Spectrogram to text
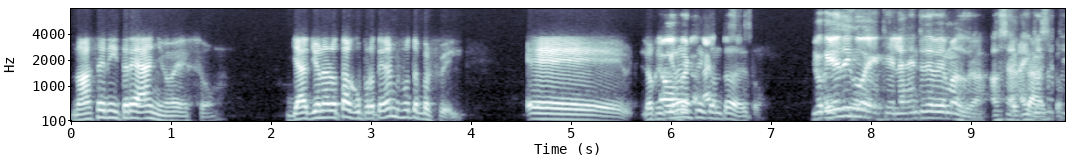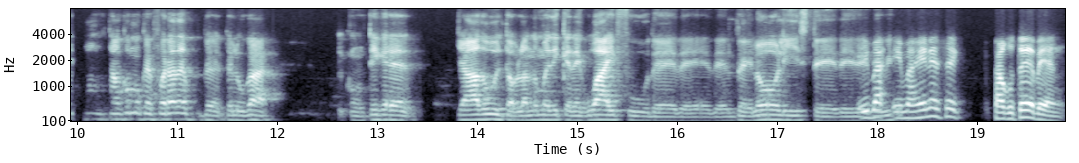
no hace ni tres años eso. Ya yo no lo taco, pero tenía mi foto de perfil. Eh, lo que No, quiero decir con todo esto. Lo que yo digo es que la gente debe madurar. O sea, hay cosas Exacto. que están, como que fuera de, de- de lugar. Con un tigre ya adulto, hablándome de que de waifu, de, de, lolis, de... Ima- imagínense, para que ustedes vean,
